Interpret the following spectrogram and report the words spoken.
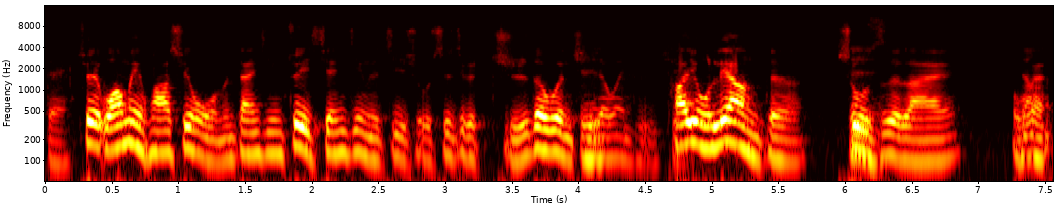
对，所以王美华是用我们担心最先进的技术，是这个值的问题。值的问题，他用量的数字来，我不敢，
